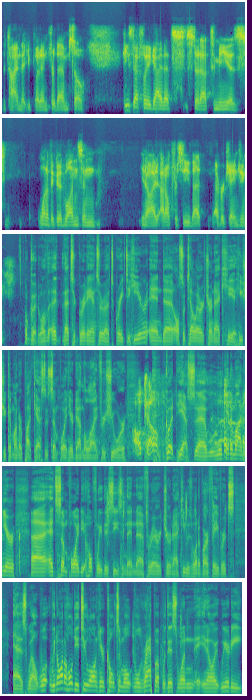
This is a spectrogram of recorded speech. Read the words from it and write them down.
the time that you put in for them. So he's definitely a guy that's stood out to me as one of the good ones. And you know i, I don't foresee that ever changing Oh, good. Well, that's a great answer. That's great to hear. And uh, also tell Erik Cernak he, he should come on our podcast at some point here down the line for sure. I'll tell him. Good. Yes. Uh, we'll get him on here uh, at some point, hopefully this season then uh, for Erik Cernak. He was one of our favorites as well. well. We don't want to hold you too long here, Colton. We'll we'll wrap up with this one. You know, we already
